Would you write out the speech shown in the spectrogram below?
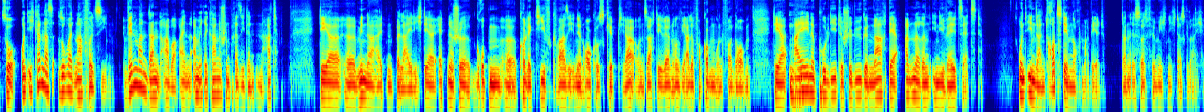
So, und ich kann das soweit nachvollziehen. Wenn man dann aber einen amerikanischen Präsidenten hat, der äh, Minderheiten beleidigt, der ethnische Gruppen äh, kollektiv quasi in den Orkus kippt, ja, und sagt, die werden irgendwie alle verkommen und verdorben, der eine politische Lüge nach der anderen in die Welt setzt und ihn dann trotzdem nochmal wählt, dann ist das für mich nicht das Gleiche.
